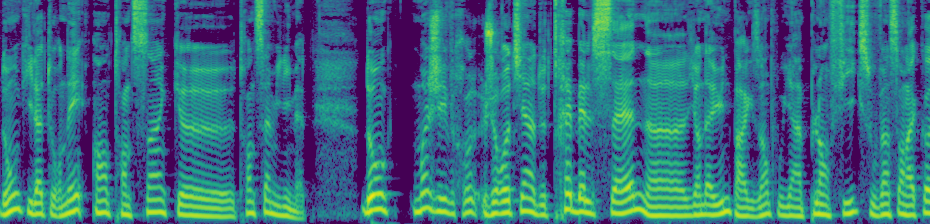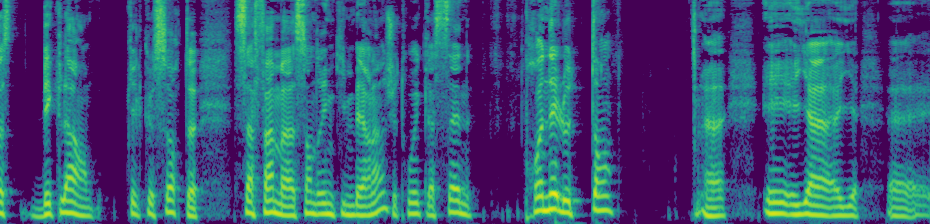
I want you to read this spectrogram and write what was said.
donc il a tourné en 35, euh, 35 mm. Donc, moi, re- je retiens de très belles scènes. Euh, Il y en a une, par exemple, où il y a un plan fixe où Vincent Lacoste déclare en quelque sorte sa femme à Sandrine Kimberlin. J'ai trouvé que la scène prenait le temps. euh, et il y y euh,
